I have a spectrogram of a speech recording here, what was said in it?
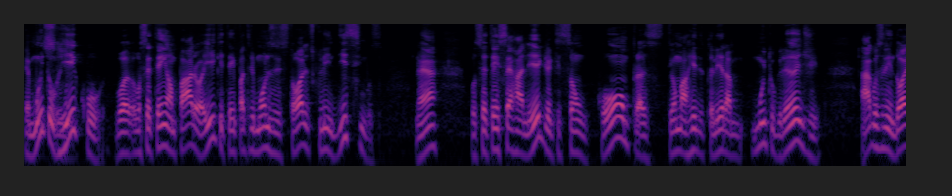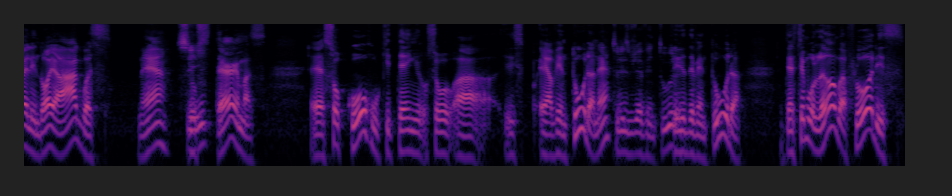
é muito Sim. rico. Você tem Amparo aí, que tem patrimônios históricos lindíssimos, né? Você tem Serra Negra, que são compras, tem uma rede hoteleira muito grande. Águas Lindóia, Lindóia Águas, né? Sim. Os termas. É, Socorro, que tem o seu a, é aventura, né? Turismo de aventura. Turismo de aventura. Tem Temolamba, Flores,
